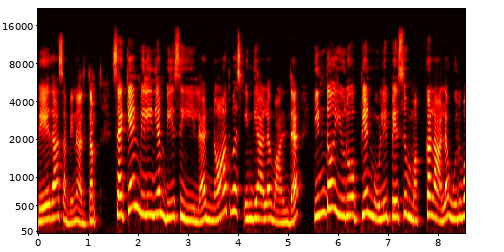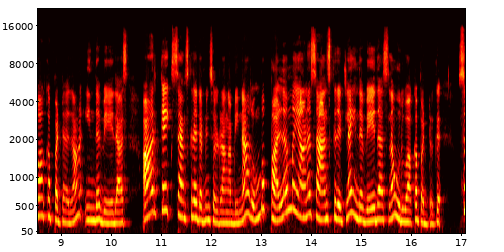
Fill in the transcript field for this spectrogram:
வேதாஸ் அப்படின்னு அர்த்தம். செகண்ட் மில்லினியம் பிசிஇல நார்த் வெஸ்ட் இந்தியாவில் வாழ்ந்த இண்டோ யூரோப்பியன் மொழி பேசும் மக்களால் உருவாக்கப்பட்டது தான் இந்த வேதாஸ். ஆர்கைக் சான்ஸ்கிரிட் அப்படின்னு சொல்கிறாங்க அப்படின்னா ரொம்ப பழமையான சான்ஸ்கிரிட்டில் இந்த வேதாஸ்லாம் உருவாக்கப்பட்டிருக்கு. ஸோ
